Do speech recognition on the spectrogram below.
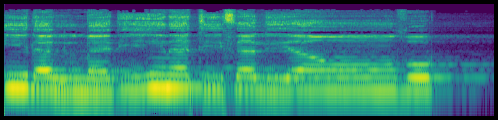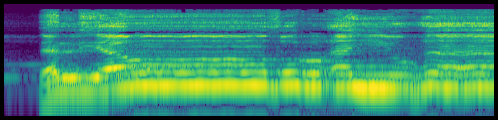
إلى المدينة فلينظر فلينظر أيها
